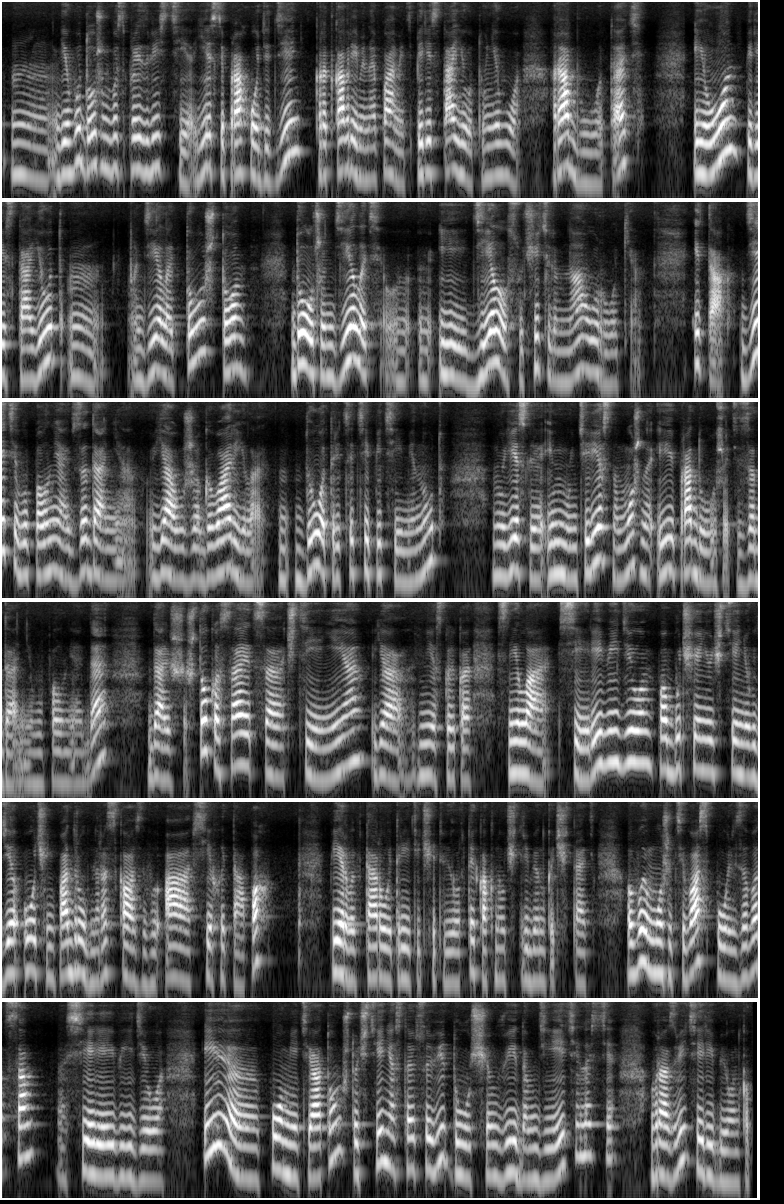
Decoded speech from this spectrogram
его должен воспроизвести. Если проходит день, кратковременная память перестает у него работать, и он перестает делать то, что должен делать э, и делал с учителем на уроке. Итак, дети выполняют задания, я уже говорила, до 35 минут – но если ему интересно, можно и продолжить задание выполнять. Да? Дальше. Что касается чтения, я несколько сняла серии видео по обучению чтению, где очень подробно рассказываю о всех этапах. Первый, второй, третий, четвертый, как научить ребенка читать. Вы можете воспользоваться серией видео и э, помните о том, что чтение остается ведущим видом деятельности в развитии ребенка.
